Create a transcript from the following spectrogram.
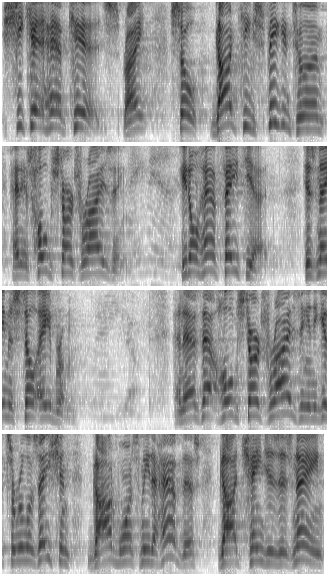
She can't have kids, right? So, God keeps speaking to him, and his hope starts rising. Amen. He don't have faith yet. His name is still Abram. And as that hope starts rising and he gets a realization, God wants me to have this, God changes his name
